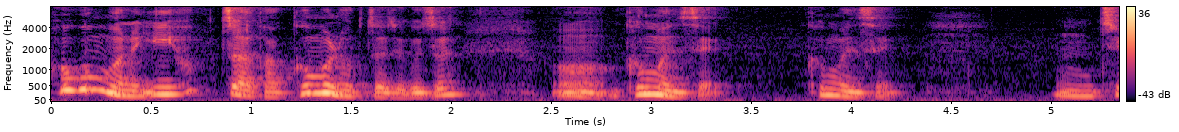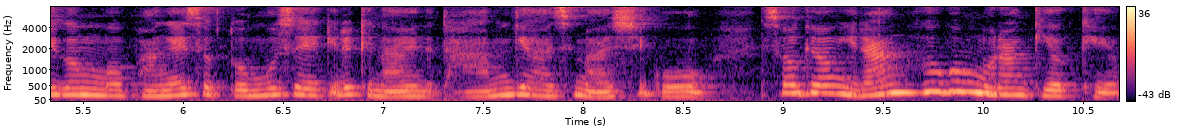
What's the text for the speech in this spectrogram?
흑운무는 이 흑자가 금을 흑자죠, 그죠? 어 금은색, 금은색. 음, 지금 뭐 방해석도 무색 이렇게 나와 있는데 다 암기하지 마시고 석영이랑 흑운무랑 기억해요.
